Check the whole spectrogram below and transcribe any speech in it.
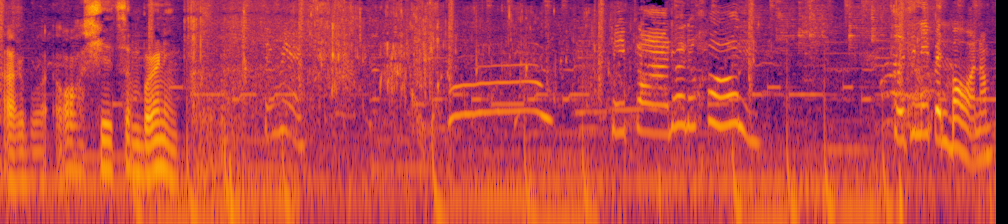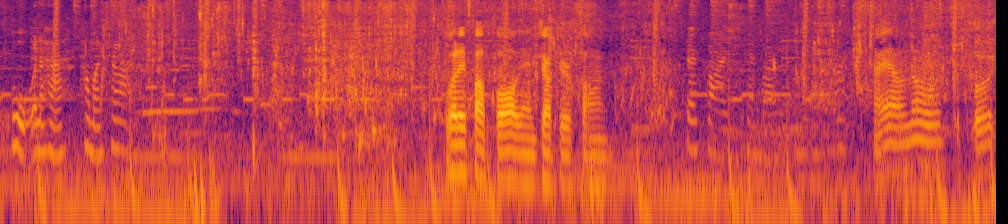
Tired boy. Oh shit, I'm burning. Come here มีปลาด้วยทุกคนคือที่นี่เป็นบ่อน้ำพุนะคะธรรมชาติ What if I fall and drop your phone? That's fine you can buy it I don't know. What the fuck?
